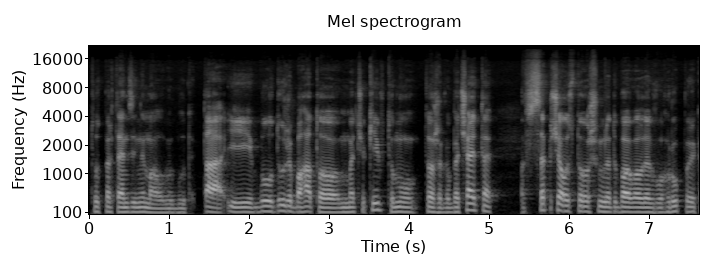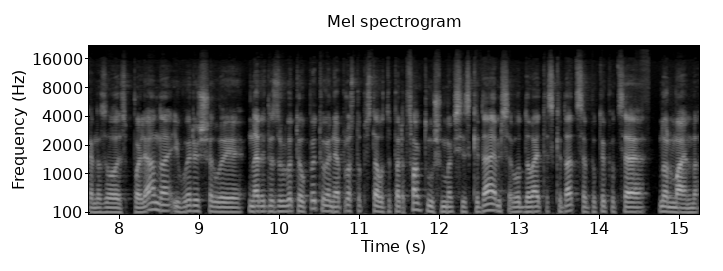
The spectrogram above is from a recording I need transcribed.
тут претензій не мало би бути. Та, і було дуже багато матюків, тому теж вибачайте. Все почалося з того, що мене додавали в групу, яка називалась Поляна, і вирішили навіть не зробити опитування, а просто поставити перед фактом, що ми всі скидаємося. От давайте скидатися, бо типу це нормально.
